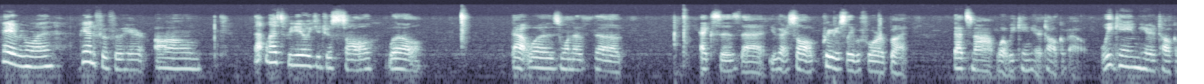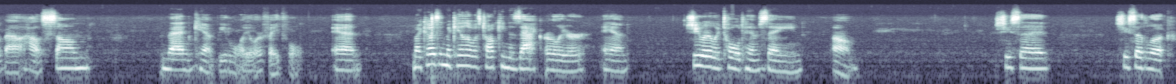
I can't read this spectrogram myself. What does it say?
Hey everyone, Panda Fufu here. Um, that last video you just saw, well, that was one of the exes that you guys saw previously before, but that's not what we came here to talk about. We came here to talk about how some men can't be loyal or faithful. And my cousin Michaela was talking to Zach earlier, and she literally told him saying, um, she said, she said, look,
